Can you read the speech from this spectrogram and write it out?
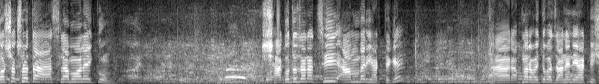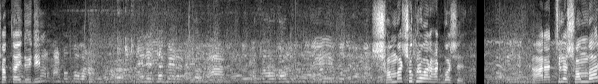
দর্শক শ্রোতা, আসসালামু আলাইকুম। স্বাগত জানাচ্ছি আমবাড়ি হাট থেকে। আর আপনারা হয়তোবা জানেন, এই হাটটি সপ্তাহে দুই দিন। সোমবার শুক্রবার হাট বসে। আর আজ ছিল সোমবার।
